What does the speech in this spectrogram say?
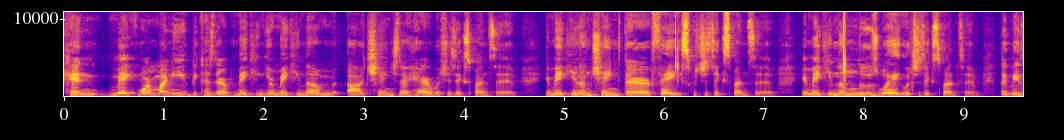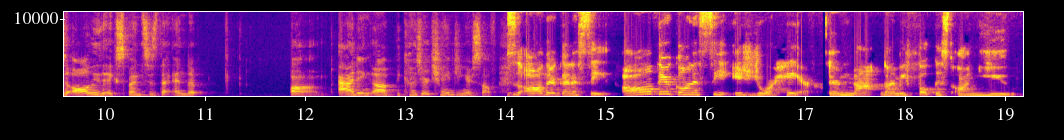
can make more money because they're making you're making them uh, change their hair, which is expensive. You're making them change their face, which is expensive. You're making them lose weight, which is expensive. Like these all these expenses that end up um, adding up because you're changing yourself. This is all they're going to see. All they're going to see is your hair. They're not going to be focused on you.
